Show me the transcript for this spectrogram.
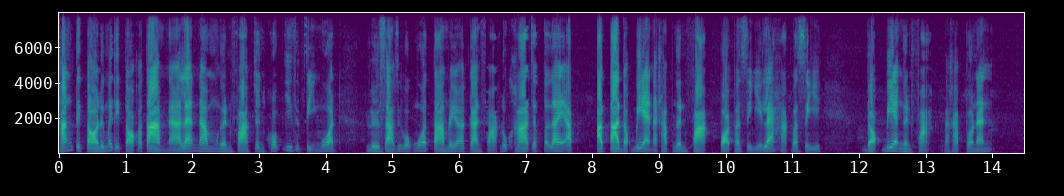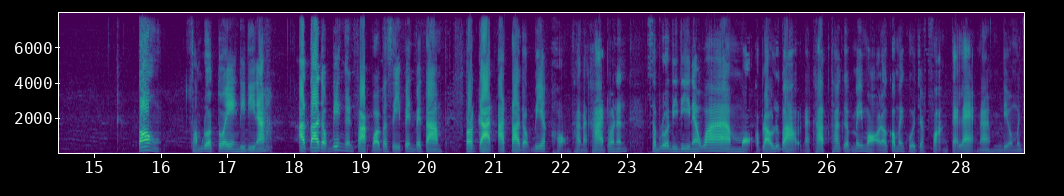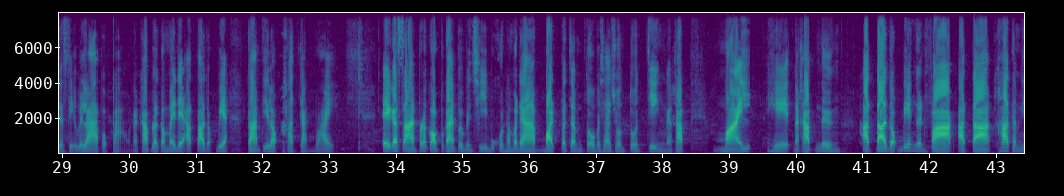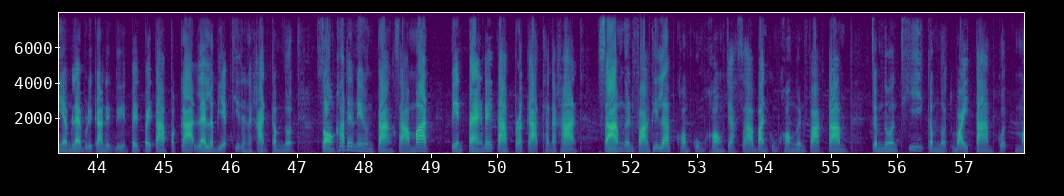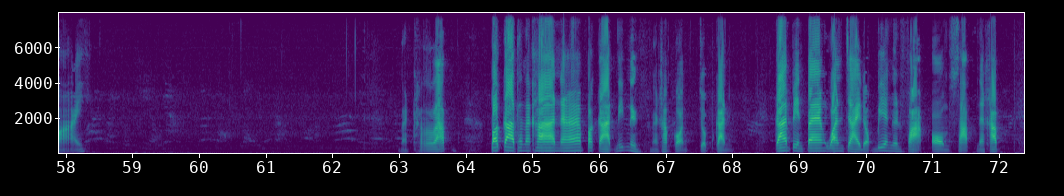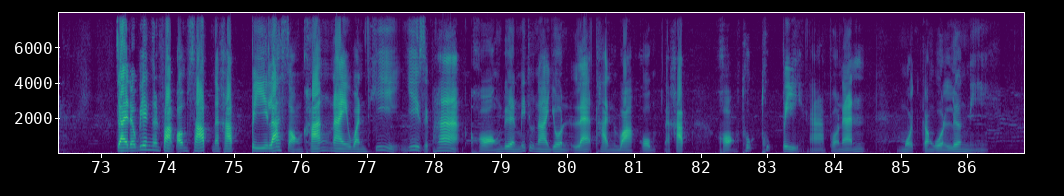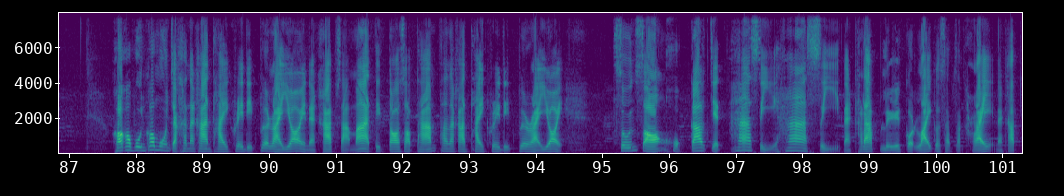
ทั้งติดต่อหรือไม่ติดต่อก็ตามนะและนำเงินฝากจนครบ 24 งวด หรือ 36 งวด ตามระยะเวลาการฝากลูกค้าจะได้อั อัตราดอกเบี้ยนะครับ เงินฝากปลอดภาษีและหักภาษีดอกเบี้ยเงินฝากนะครับ เพราะนั้น ต้องสำรวจตัวเองดีๆนะ อัตราดอกเบี้ยเงินฝากปลอดภาษีเป็นไปตามประกาศอัตราดอกเบี้ยของธนาคาร เพราะนั้นสำรวจดีๆนะว่าเหมาะกับเราหรือเปล่านะครับ ถ้าเกิดไม่เหมาะเราก็ไม่ควรจะฝังแต่แรกนะ เดี๋ยวมันจะเสียเวลาเปล่าๆนะครับ แล้วก็ไม่ได้อัตราดอกเบี้ยตามที่เราคาดกันไว้ เอกสารประกอบการเปิดบัญชีบุคคลธรรมดา บัตรประจำตัวประชาชนตัวจริงนะครับ หมายเหตุนะครับหนึ่งอัตราดอกเบี้ยเงินฝาก อัตราค่าธรรมเนียมและบริการอื่นๆ เป็นไปตามประกาศและระเบียบที่ธนาคารกำหนด 2 ค่าธรรมเนียมต่างๆ สามารถเปลี่ยนแปลงได้ตามประกาศธนาคาร 3 เงินฝากที่รับความคุ้มครองจากสถาบันคุ้มครองเงินฝากตามจำนวนที่กำหนดไว้ตามกฎหมาย นะครับ ประกาศธนาคารนะประกาศนิดหนึ่งนะครับ ก่อนจบกัน การเปลี่ยนแปลงวันจ่ายดอกเบี้ยเงินฝากออมทรัพย์นะครับ จ่ายดอกเบี้ยเงินฝากออมทรัพย์นะครับ ปีละ 2 ครั้งในวันที่ 25 ของเดือนมิถุนายนและธันวาคมนะครับ ของทุกๆปีนะเพราะนั้นหมดกังวลเรื่องนี้ ขอขอบคุณข้อมูลจากธนาคารไทยเครดิตเพื่อรายย่อยนะครับ สามารถติดต่อสอบถามธนาคารไทยเครดิตเพื่อรายย่อย 026975454 นะครับ หรือกดไลค์กด Subscribe นะครับ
